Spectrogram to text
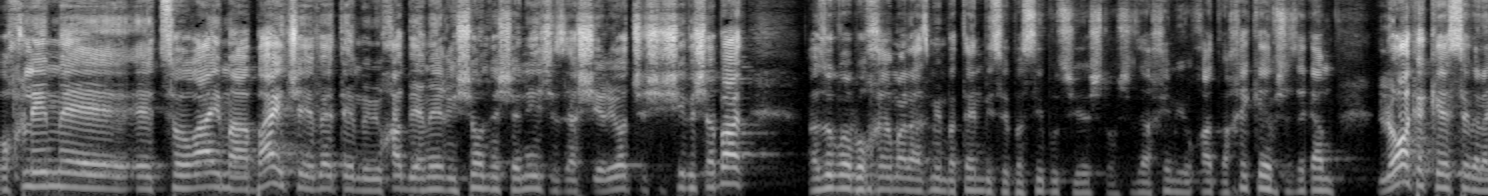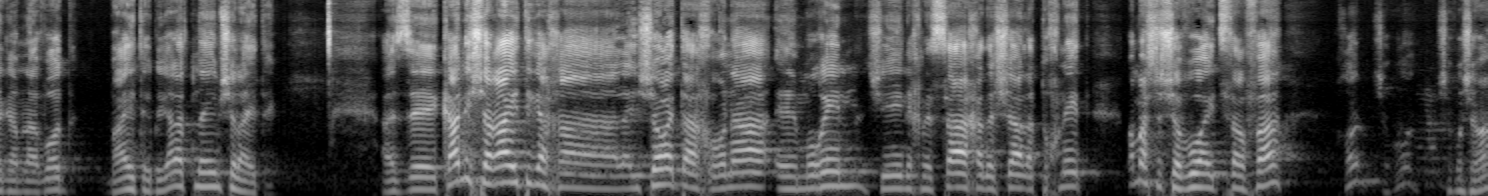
אוכלים אה, אה, צהריים מהבית שהבאתם, במיוחד בימי ראשון ושני, שזה השאריות של שישי ושבת, אז הוא כבר בוחר מה להזמין בתן ביס ובסיבוס שיש לו, שזה הכי מיוחד והכי כיף, שזה גם לא רק הכסף, אלא גם לעבוד בהייטק, בגלל התנאים של הייטק. אז אה, כאן נשארה איתי ככה לישורת האחרונה מורין, שהיא נכנסה חדשה לתוכנית, ממש השבוע הצטרפה, נכון? שבוע? שבוע שעבר?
